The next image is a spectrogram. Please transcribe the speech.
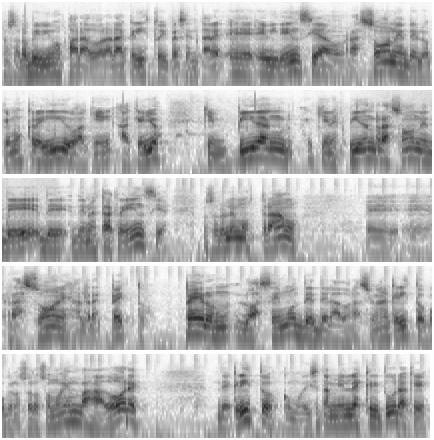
Nosotros vivimos para adorar a Cristo y presentar eh, evidencia o razones de lo que hemos creído a, quien, aquellos quien pidan, quienes pidan razones de, de nuestra creencia. Nosotros le mostramos eh, eh, razones al respecto, pero lo hacemos desde la adoración a Cristo, porque nosotros somos embajadores de Cristo, como dice también la Escritura, que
